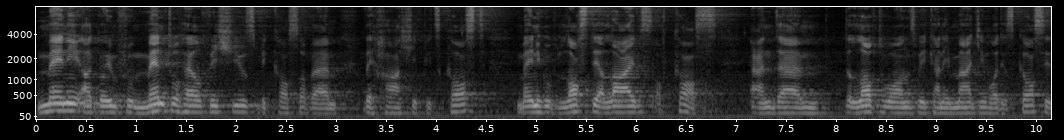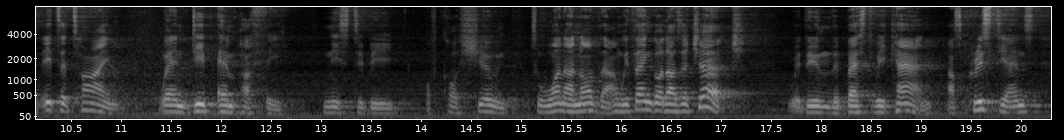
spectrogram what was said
Many are going through mental health issues because of um, the hardship it's caused many who've lost their lives, of course, and um, the loved ones, we can imagine what is causing. It's a time when deep empathy needs to be, of course, shown to one another. And we thank God as a church. We're doing the best we can. As Christians,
